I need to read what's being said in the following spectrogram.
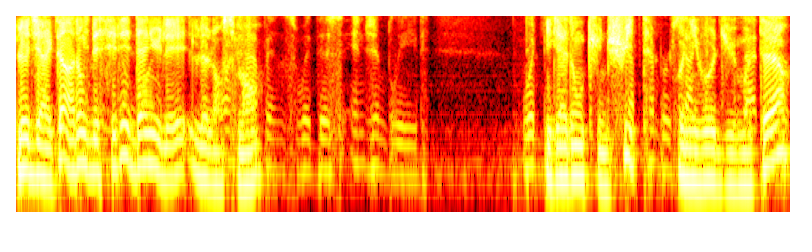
Le directeur a donc décidé d'annuler le lancement. Il y a donc une fuite au niveau du moteur.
